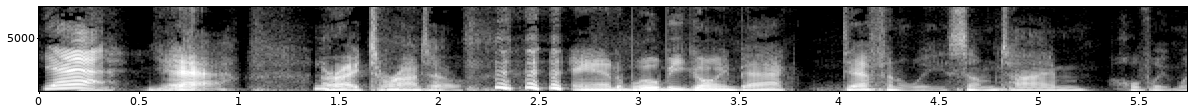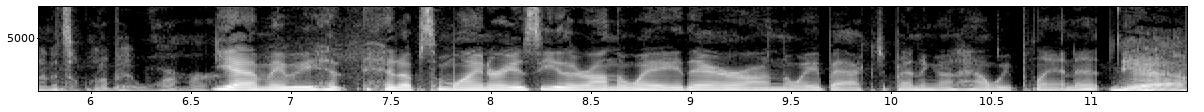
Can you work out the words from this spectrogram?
Yeah. yeah. All right, Toronto, and we'll be going back definitely sometime. Hopefully, when it's a little bit warmer. Yeah, maybe hit hit up some wineries either on the way there or on the way back, depending on how we plan it. Yeah.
